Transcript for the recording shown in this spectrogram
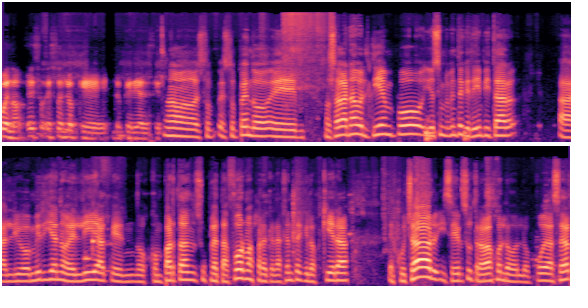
bueno, eso, eso es lo que, lo quería decir. No, estupendo. Eh, nos ha ganado el tiempo. Yo simplemente quería invitar a Liomir y a Noelí a que nos compartan sus plataformas para que la gente que los quiera escuchar y seguir su trabajo lo, lo pueda hacer.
